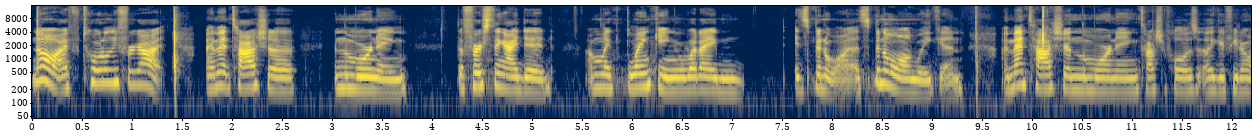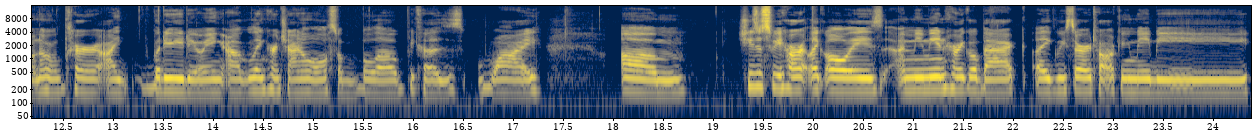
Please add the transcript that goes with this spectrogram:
No, I totally forgot. I met Tasha in the morning the first thing I did, I'm like blanking what I'm. It's been a while. It's been a long weekend. I met Tasha in the morning. Tasha Polis, like if you don't know her, I what are you doing? I'll link her channel also below because why? Um she's a sweetheart like always. I mean me and her go back. Like we started talking maybe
